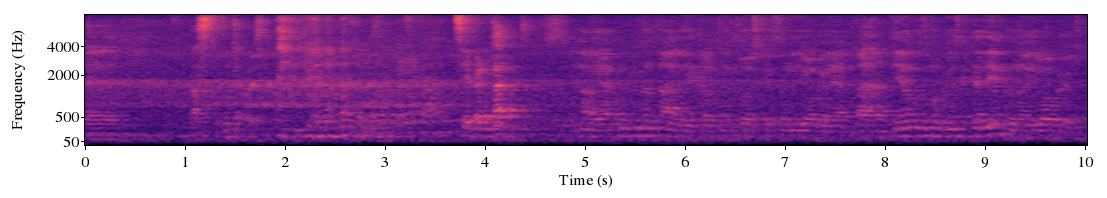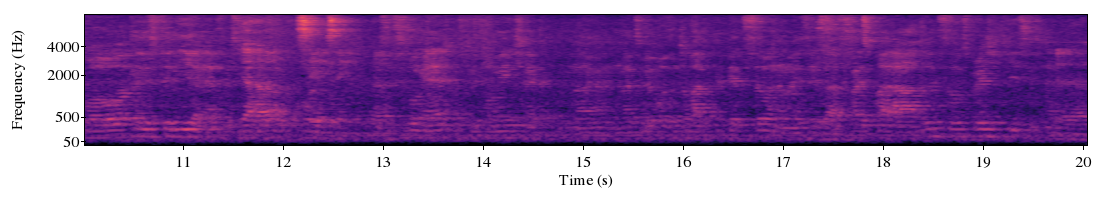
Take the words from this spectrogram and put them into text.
é, muita coisa. Você ia perguntar? Não, e a complementar ali, que ela comentou a questão do yoga, né? Ah. Tem alguns movimentos que até lembram na yoga, tipo a calistenia, né? Do sim, corpo, sim. Exercício isométrico, principalmente, né? Na, na desverrosa um trabalho de repetição, né? Mas faz parado são super difíceis, né?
